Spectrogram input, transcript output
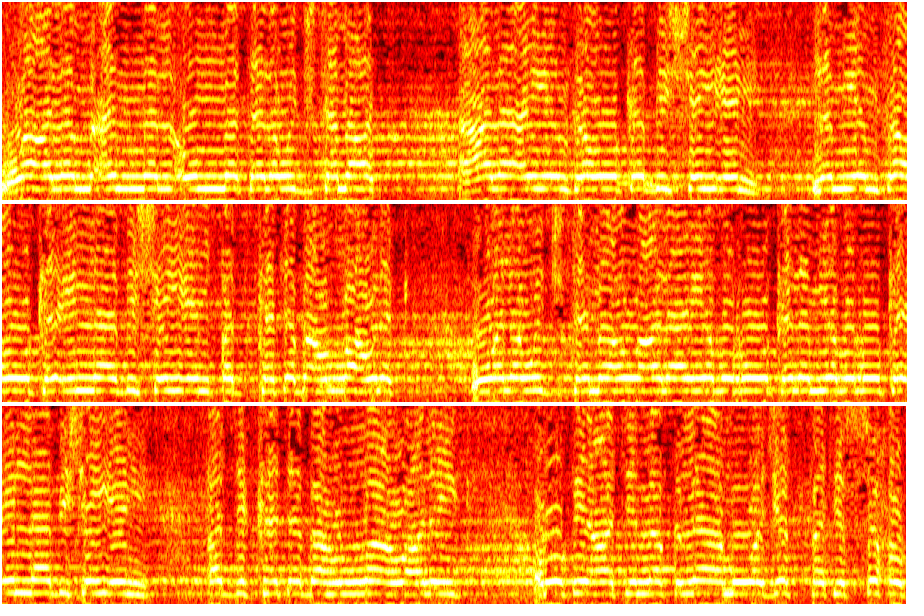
واعلم أن الأمة لو اجتمعت على أن ينفعوك بشيء لم ينفعوك إلا بشيء قد كتبه الله لك ولو اجتمعوا على أن يضروك لم يضروك إلا بشيء قد كتبه الله عليك. رفعت الأقلام وجفت الصحف.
